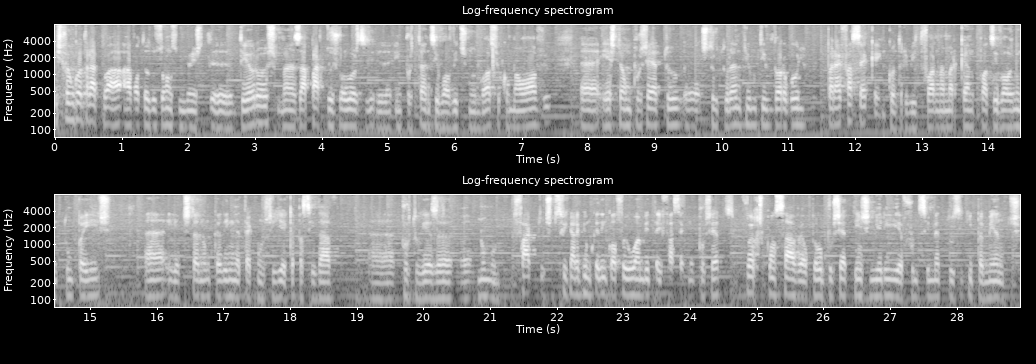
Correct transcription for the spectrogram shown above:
Isto foi um contrato à, à volta dos 11 milhões de, de, euros, mas à parte dos valores eh, importantes envolvidos no negócio, como a óbvio, eh, este é um projeto eh, estruturante e um motivo de orgulho para a EFASEC, em contribuir de forma marcante para o desenvolvimento de um país eh, e atestando um bocadinho a tecnologia e a capacidade portuguesa no mundo. De facto, especificar aqui um bocadinho qual foi o âmbito da EFASEC no projeto, foi responsável pelo projeto de engenharia, fornecimento dos equipamentos,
